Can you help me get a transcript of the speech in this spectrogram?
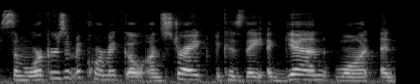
some workers at McCormick go on strike because they again want an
